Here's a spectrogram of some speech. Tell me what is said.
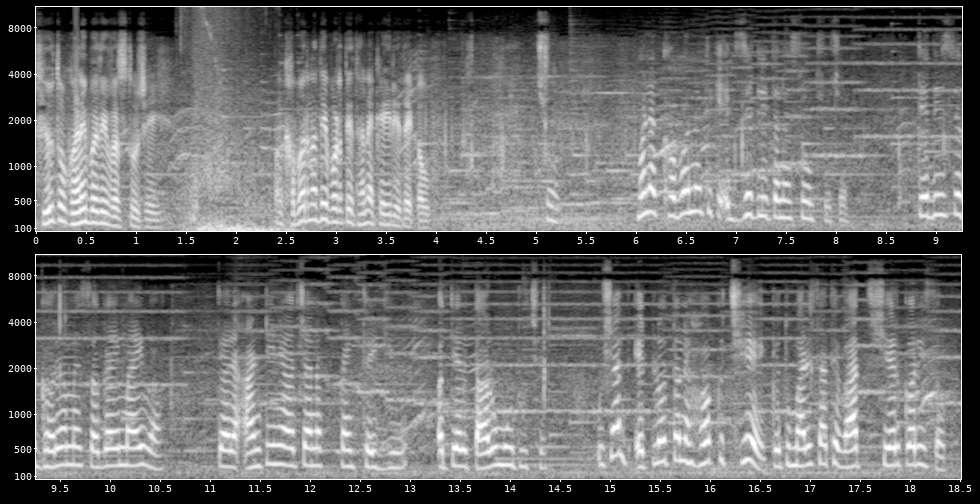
થયું તો ઘણી બધી વસ્તુ છે. પણ ખબર નથી પડતી તને કઈ રીતે કહું. જો મને ખબર નથી કે એક્ઝેક્ટલી તને શું થયું છે. તે દિવસે ઘરે અમે સગાઈમાં આવ્યા ત્યારે આંટીને અચાનક કંઈક થઈ ગયું. અત્યારે તારું મોઢું છે. ઉશાંત એટલો તને હક છે કે તું મારી સાથે વાત શેર કરી શક.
